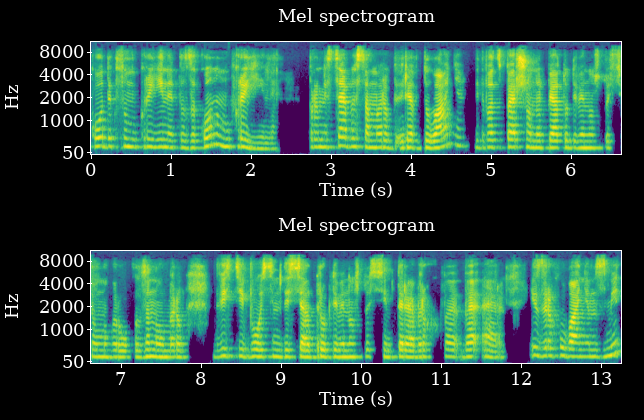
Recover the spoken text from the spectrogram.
кодексом України та законом України про місцеве самоврядування від 21.05.97 року за номером 280 97 ВР із врахуванням змін,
